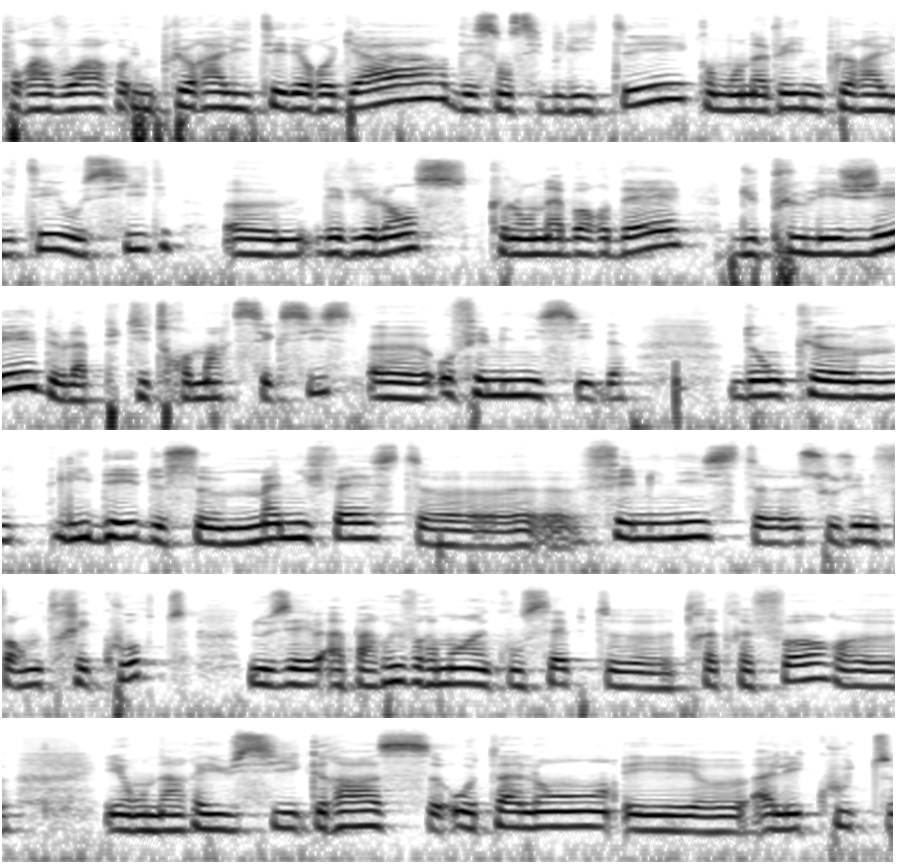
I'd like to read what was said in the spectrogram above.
pour avoir une pluralité des regards, des sensibilités, comme on avait une pluralité aussi euh, des violences que l'on abordait, du plus léger, de la petite remarque sexiste, euh, au féminicide. Donc euh, l'idée de ce manifeste féministe sous une forme très courte nous est apparu vraiment un concept très très fort et on a réussi grâce au talent et à l'écoute,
